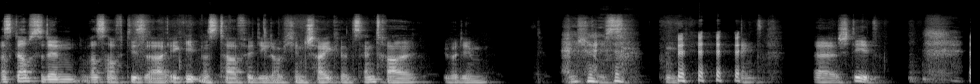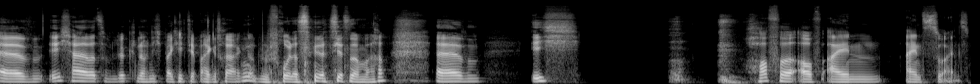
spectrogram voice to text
Was glaubst du denn, was auf dieser Ergebnistafel, die, glaube ich, in Schalke zentral über dem Anschlusspunkt hängt, äh, steht? Ähm, ich habe zum Glück noch nicht bei Kicktip eingetragen und bin froh, dass wir das jetzt noch machen. Ähm, ich hoffe auf ein 1 zu 1.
